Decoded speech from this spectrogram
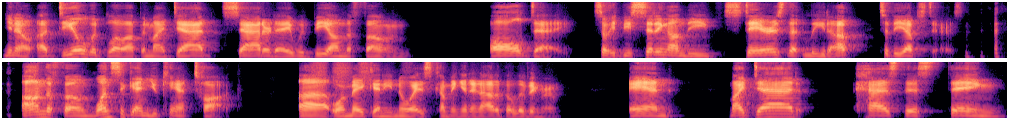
You know, a deal would blow up, and my dad Saturday would be on the phone all day. So he'd be sitting on the stairs that lead up to the upstairs on the phone. Once again, you can't talk uh, or make any noise coming in and out of the living room. And my dad has this thing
